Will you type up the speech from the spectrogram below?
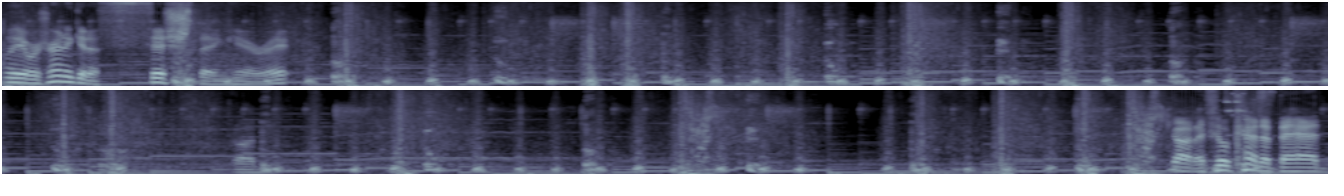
Oh yeah, we're trying to get a fish thing here, right? God, I feel kind of bad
